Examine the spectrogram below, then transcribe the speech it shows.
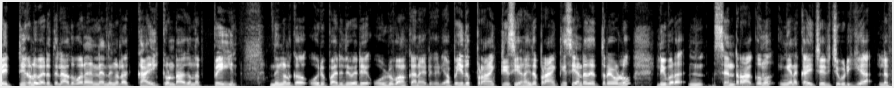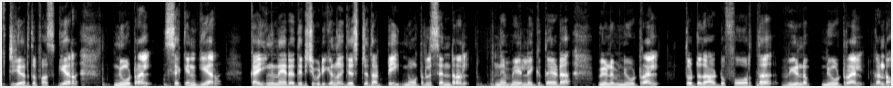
തെറ്റുകൾ വരത്തില്ല. അതുപോലെ തന്നെ നിങ്ങളുടെ കൈക്കുണ്ടാകുന്ന പെയിൻ നിങ്ങൾക്ക് ഒരു പരിധിവരെ ഒഴിവാക്കാനായിട്ട് കഴിയും. അപ്പോൾ ഇത് പ്രാക്ടീസ് ചെയ്യണം. ഇത് പ്രാക്ടീസ് ചെയ്യേണ്ടത് ഇത്രയേ ഉള്ളൂ. ലിവർ സെന്റർ ആക്കുന്നു. ഇങ്ങനെ കൈ ചെരിച്ചു പിടിക്കുക. ലെഫ്റ്റ് ചേർത്ത് first gear neutral second gear കൈ നേരെ തിരിച്ചു പിടിക്കുന്നു. ജസ്റ്റ് തട്ടി. ന്യൂട്രൽ സെൻട്രൽ മേളിലേക്ക് തേർഡ് വീണ്ടും ന്യൂട്രൽ തൊട്ട് താഴോട്ട് ഫോർത്ത് വീണ്ടും ന്യൂട്രൽ കണ്ടോ?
